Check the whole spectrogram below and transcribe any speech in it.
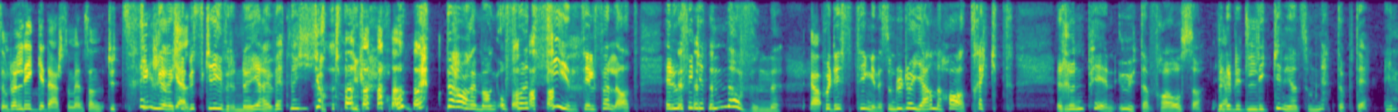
som da ligger der som en sånn Du trenger ikke beskrive det nøyere, jeg vet nøyaktig. Og dette har jeg mange. Og for et fint tilfelle at jeg nå fikk et navn Ja. på disse tingene, som du da gjerne har trukket rundpinnen ut av fra også. Men Ja. det er blitt liggende igjen som nettopp det. En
